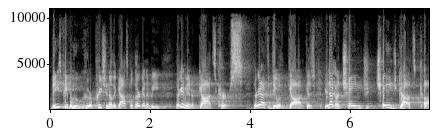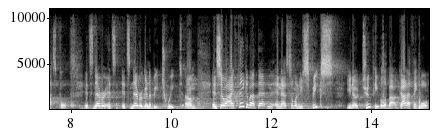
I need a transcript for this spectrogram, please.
These people who, who are preaching the gospel, they're going to be they're going to be under God's curse. They're going to have to deal with God because you're not going to change change God's gospel. It's never it's it's never going to be tweaked. Um, and so I think about that, and, and as someone who speaks, you know, to people about God, I think, well,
